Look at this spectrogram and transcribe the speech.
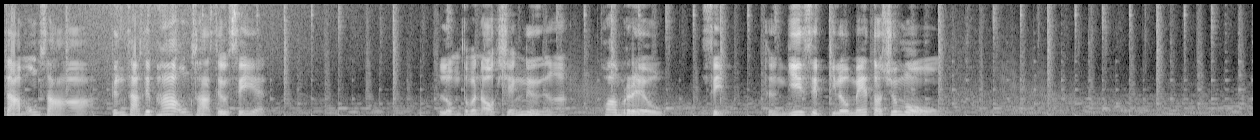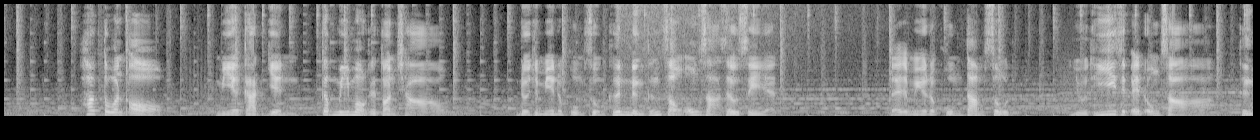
33 องศาถึง 35 องศาเซลเซียส ลมตะวันออกเฉียงเหนือ ความเร็ว 10 ถึง 20 กิโลเมตรต่อชั่วโมง ภาคตะวันออก มีอากาศเย็นกับมีหมอกในตอนเช้า โดยจะมีอุณหภูมิสูงขึ้น 1-2 องศาเซลเซียส และจะมีอุณหภูมิต่ำสุดอยู่ที่ 21 องศาถึง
